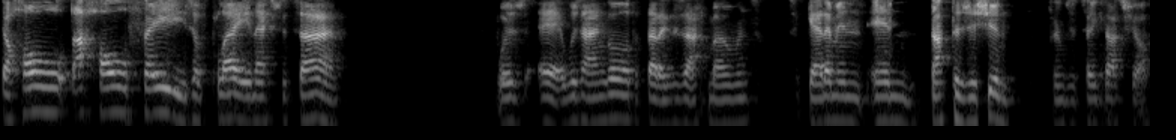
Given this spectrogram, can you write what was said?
the whole that whole phase of play in extra time was uh, was angled at that exact moment to get him in in that position for him to take that shot,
